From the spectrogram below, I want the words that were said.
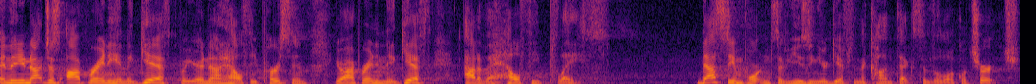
And then you're not just operating in a gift, but you're not a healthy person. You're operating in a gift out of a healthy place. That's the importance of using your gift in the context of the local church.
